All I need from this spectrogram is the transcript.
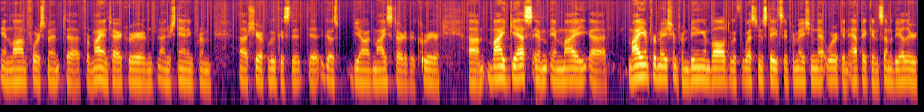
in law enforcement uh, for my entire career and understanding from uh, Sheriff Lucas that, that goes beyond my start of a career. Um, My guess and, and my, uh, my information from being involved with Western States Information Network and EPIC and some of the other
